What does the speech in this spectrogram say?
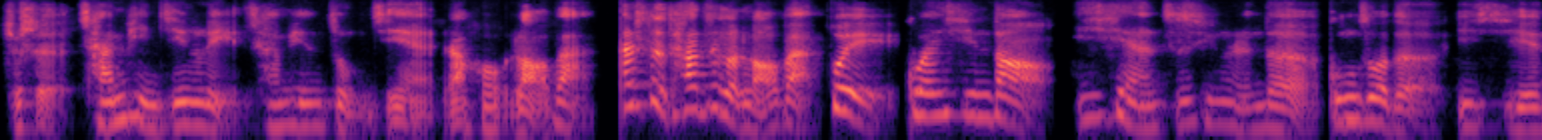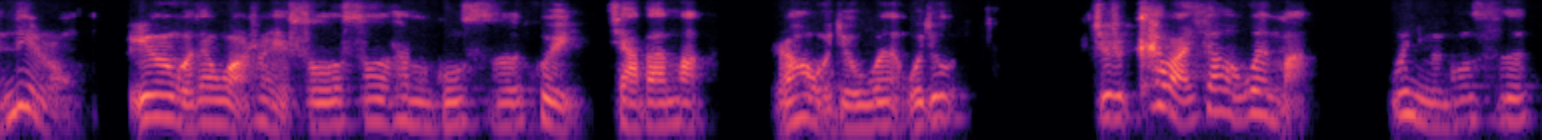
就是产品经理、产品总监，然后老板。但是他这个老板会关心到一线执行人的工作的一些内容，因为我在网上也搜搜到他们公司会加班嘛，然后我就问，我就就是开玩笑的问嘛，问你们公司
